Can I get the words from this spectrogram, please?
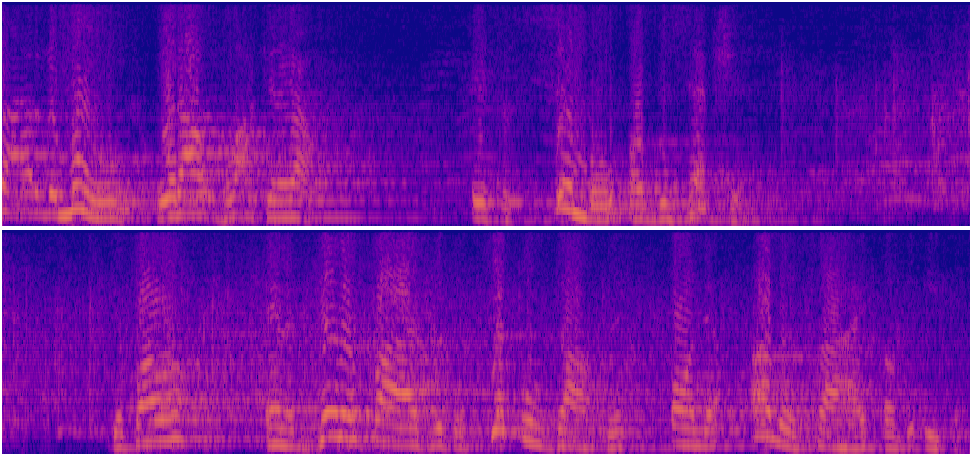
side of the moon without blocking it out. It's a symbol of deception. You follow? and identifies with the triple darkness on the other side of the ether.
